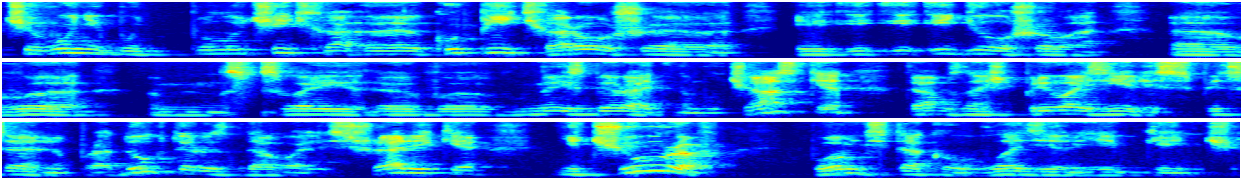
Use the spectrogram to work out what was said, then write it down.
чего-нибудь получить, э, купить хорошее и, и, и дешево э, в свои, э, в, на избирательном участке. Там, значит, привозились специально продукты, раздавались шарики. И Чуров, помните такого Владимира Евгеньевича,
